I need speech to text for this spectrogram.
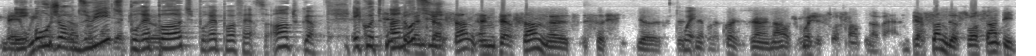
Ben Et oui, aujourd'hui, tu pourrais pas, tu pourrais pas faire ça. En tout cas, écoute, un autre une sujet. personne, une personne, euh, Sophie, euh, je te Oui. dis n'importe quoi, je dis un âge, moi j'ai 69 ans. Une personne de 70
